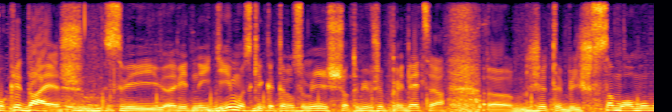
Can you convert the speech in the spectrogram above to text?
покидаєш свій рідний дім, оскільки ти розумієш, що тобі вже прийдеться е, жити більш самому,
